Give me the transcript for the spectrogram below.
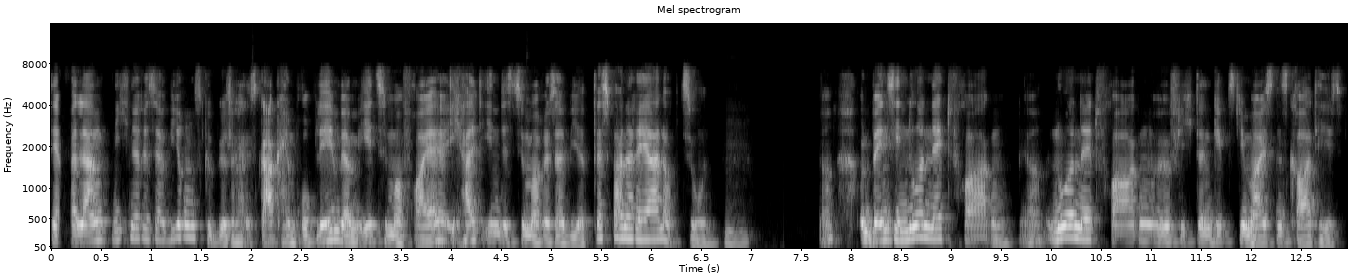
Der verlangt nicht eine Reservierungsgebühr. Das ist gar kein Problem. Wir haben eh Zimmer frei. Ich halte Ihnen das Zimmer reserviert. Das war eine Realoption. Mhm. Ja? Und wenn Sie nur nett fragen, ja, nur nett fragen, höflich, dann gibt es die meistens gratis.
